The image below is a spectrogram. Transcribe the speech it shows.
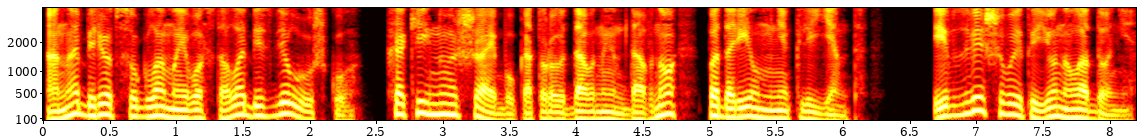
Она берет с угла моего стола безделушку, хоккейную шайбу, которую давным-давно подарил мне клиент, и взвешивает ее на ладони.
